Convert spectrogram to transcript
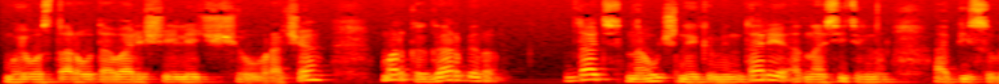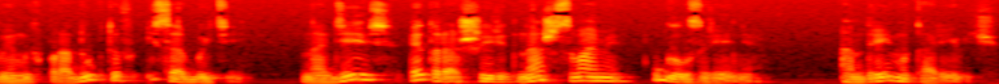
моего старого товарища и лечащего врача, Марка Гарбера, дать научные комментарии относительно описываемых продуктов и событий. Надеюсь, это расширит наш с вами угол зрения. Андрей Макаревич.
